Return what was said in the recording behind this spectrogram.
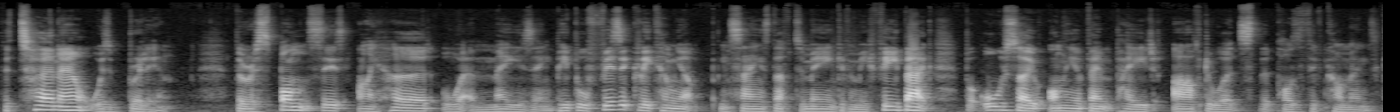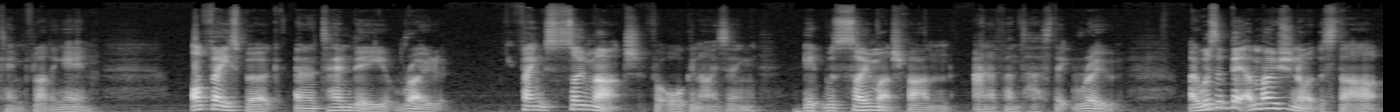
The turnout was brilliant. The responses I heard were amazing. People physically coming up saying stuff to me and giving me feedback, but also on the event page afterwards, the positive comments came flooding in. On Facebook, an attendee wrote, Thanks so much for organising. It was so much fun and a fantastic route. I was a bit emotional at the start,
